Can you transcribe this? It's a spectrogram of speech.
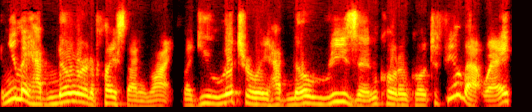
and you may have nowhere to place that in life. Like you literally have no reason, quote unquote, to feel that way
